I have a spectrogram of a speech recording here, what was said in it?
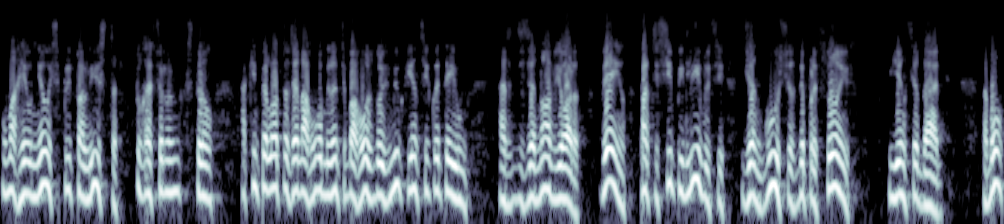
uma reunião espiritualista do Racionalismo Cristão. Aqui em Pelotas é na rua Mirante Barroso 2551, às 19 horas. Venham, participe livre-se de angústias, depressões e ansiedade. Tá bom?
